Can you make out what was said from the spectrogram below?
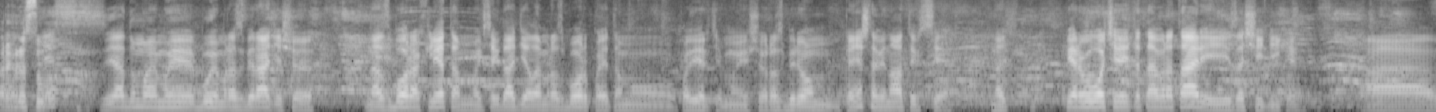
регресувала. Здесь, я думаю, мы будем разбирать еще на сборах летом. Мы всегда делаем разбор, поэтому, поверьте, мы еще разберем. Конечно, виноваты все. На- В первую очередь это вратарь и защитники. А,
